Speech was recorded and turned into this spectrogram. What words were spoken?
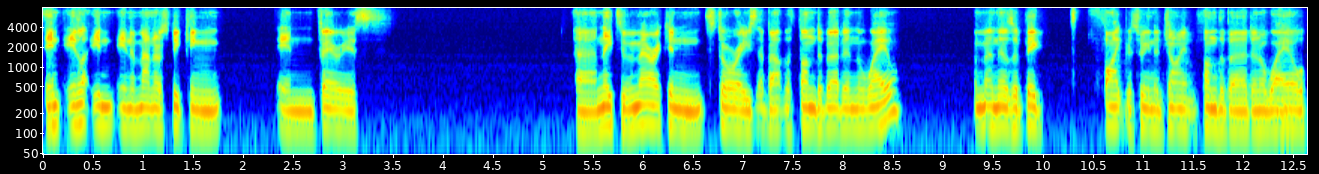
in in in, a manner of speaking in various uh, Native American stories about the thunderbird and the whale. Um, and there was a big fight between a giant thunderbird and a whale.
